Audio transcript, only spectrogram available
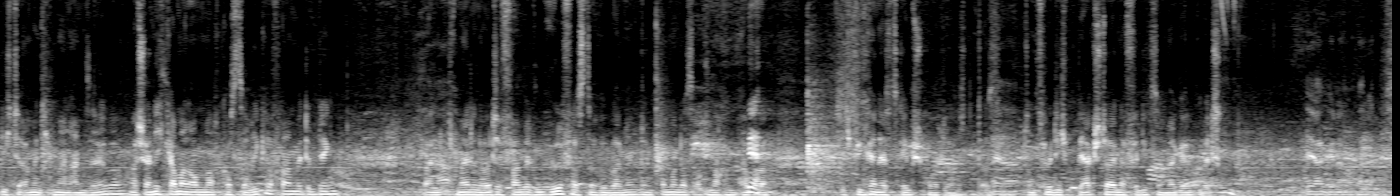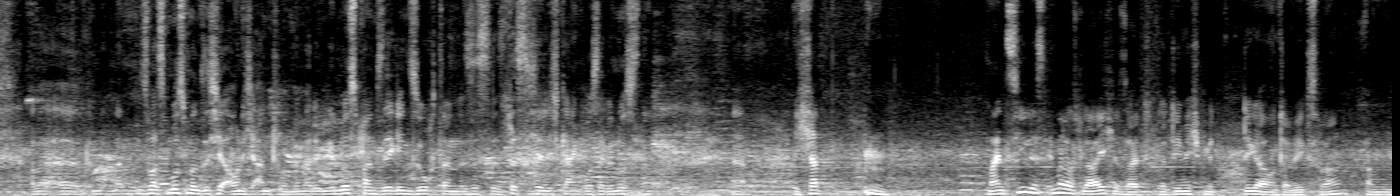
liegt ja eigentlich immer an einem selber. Wahrscheinlich kann man auch nach Costa Rica fahren mit dem Ding. Weil ich meine, Leute fahren mit dem Ölfass darüber, ne? dann kann man das auch machen. Aber ich bin kein Extremsportler. Also, Sonst würde ich Bergsteigen, da du noch mehr Geld mit. Ja, genau. Aber äh, man, sowas muss man sich ja auch nicht antun. Wenn man den Genuss beim Segeln sucht, dann ist, es, ist das sicherlich kein großer Genuss. Ne? Ich habe. Mein Ziel ist immer das gleiche, seit, seitdem ich mit Digger unterwegs war. Ähm,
